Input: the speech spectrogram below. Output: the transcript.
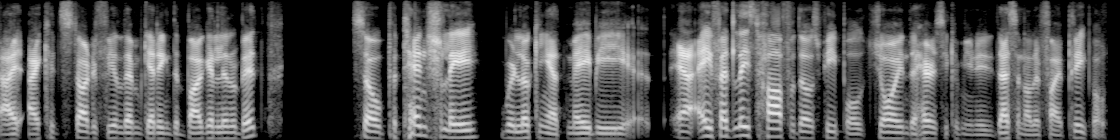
I, I could start to feel them getting the bug a little bit. So potentially we're looking at maybe uh, if at least half of those people join the heresy community, that's another five people.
